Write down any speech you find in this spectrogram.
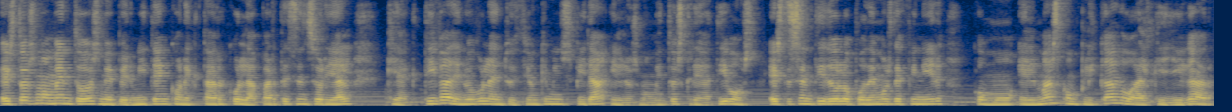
Estos momentos me permiten conectar con la parte sensorial que activa de nuevo la intuición que me inspira en los momentos creativos. Este sentido lo podemos definir como el más complicado al que llegar,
